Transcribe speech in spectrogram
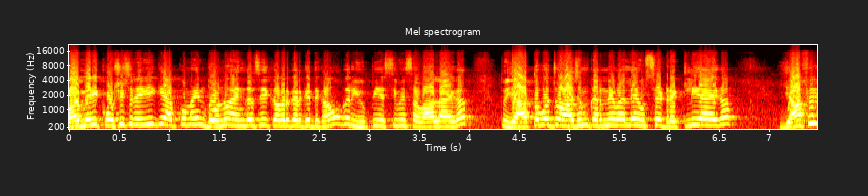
और मेरी कोशिश रहेगी कि आपको मैं इन दोनों एंगल से कवर करके दिखाऊँ। अगर यूपीएससी में सवाल आएगा तो या तो वो जो आज हम करने वाले हैं, उससे डायरेक्टली आएगा, या फिर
